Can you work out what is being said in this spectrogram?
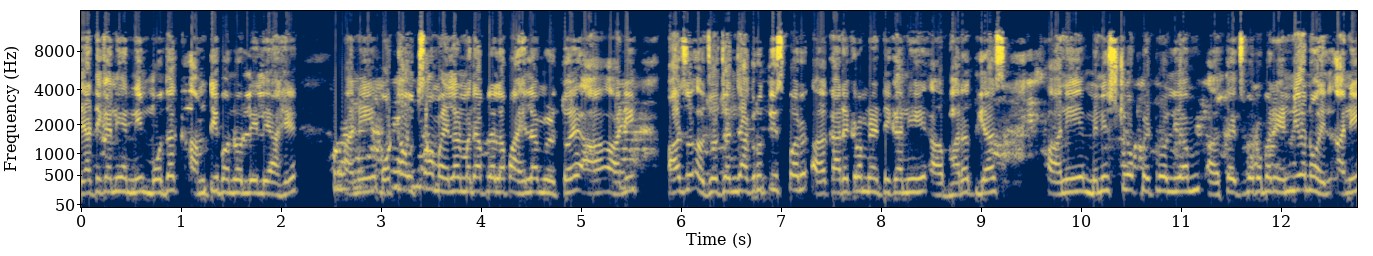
या ठिकाणी यांनी मोदक आमटी बनवलेली आहे आणि मोठा उत्साह महिलांमध्ये आपल्याला पाहायला मिळतोय. आ- आणि आज जो जनजागृती स्पर अ, कार्यक्रम या ठिकाणी अ, भारत गॅस आणि मिनिस्ट्री ऑफ पेट्रोलियम अ, त्याचबरोबर इंडियन ऑइल आणि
